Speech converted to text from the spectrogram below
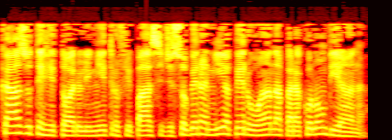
caso o território limítrofe passe de soberania peruana para colombiana,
